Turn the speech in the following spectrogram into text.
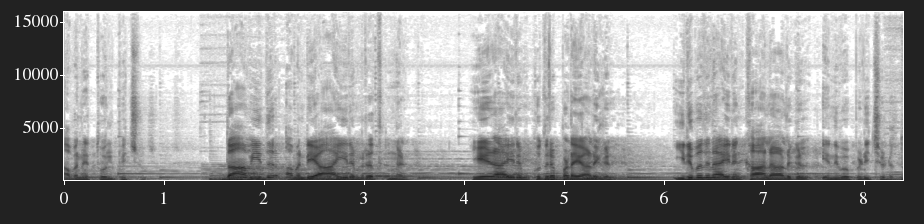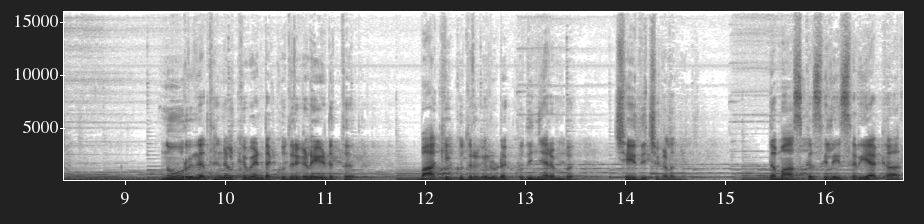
അവനെ തോൽപ്പിച്ചു. ദാവീദ് അവന്റെ ആയിരം രഥങ്ങൾ ഏഴായിരം കുതിരപ്പടയാളികൾ ഇരുപതിനായിരം കാലാളുകൾ എന്നിവ പിടിച്ചെടുത്തു. നൂറ് രഥങ്ങൾക്ക് വേണ്ട കുതിരകളെ എടുത്ത് ബാക്കി കുതിരകളുടെ കുതിഞ്ഞരമ്പ് ഛേദിച്ചു കളഞ്ഞു. ദമാസ്കസിലെ സിറിയാക്കാർ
